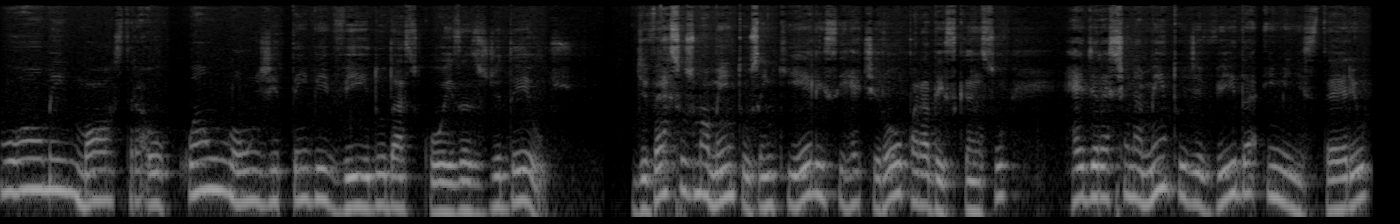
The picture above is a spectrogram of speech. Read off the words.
o homem mostra o quão longe tem vivido das coisas de Deus. Diversos momentos em que ele se retirou para descanso, redirecionamento de vida e ministério,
